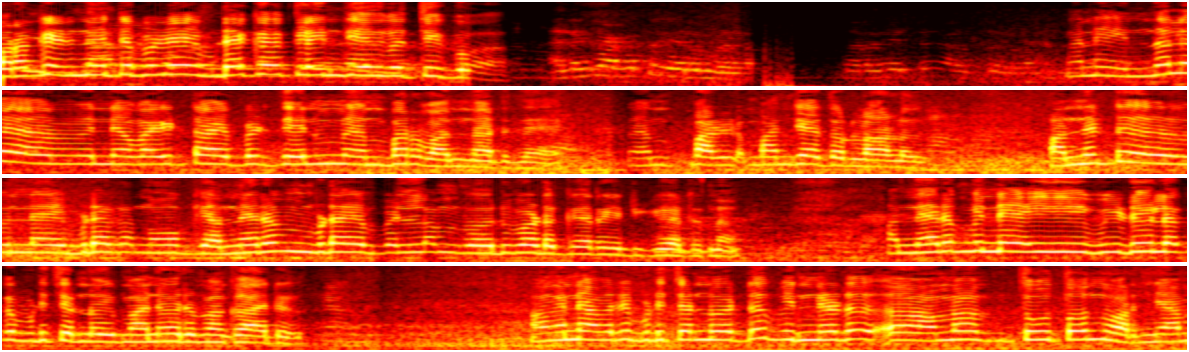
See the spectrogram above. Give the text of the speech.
ഉറക്കം എഴുന്നേറ്റപ്പോഴേ ഇവിടെയൊക്കെ ക്ലീൻ ചെയ്ത് വെച്ചേക്കുക അങ്ങനെ ഇന്നലെ പിന്നെ വൈകിട്ടായപ്പോഴത്തേനും മെമ്പർ വന്നായിരുന്നേ. പഞ്ചായത്തുള്ള ആൾ. വന്നിട്ട് പിന്നെ ഇവിടെയൊക്കെ നോക്കി. അന്നേരം ഇവിടെ വെള്ളം ഒരുപാട് കയറിയിരിക്കുമായിരുന്നു അന്നേരം പിന്നെ ഈ വീഡിയോയിലൊക്കെ പിടിച്ചോണ്ട് പോയി മനോരമക്കാര്. അങ്ങനെ അവർ പിടിച്ചോണ്ട് പോയിട്ട് പിന്നീട് അമ്മ തൂത്തോന്ന് പറഞ്ഞു. ഞാൻ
